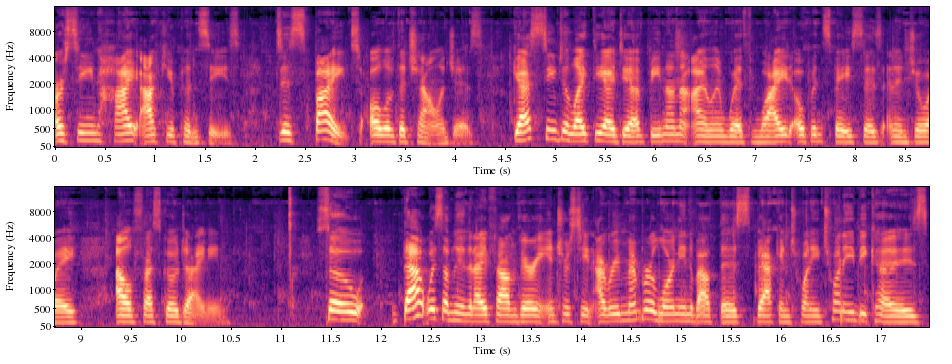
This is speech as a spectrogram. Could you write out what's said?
are seeing high occupancies despite all of the challenges. Guests seem to like the idea of being on an island with wide open spaces and enjoy al fresco dining. So that was something that I found very interesting. I remember learning about this back in 2020 because,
